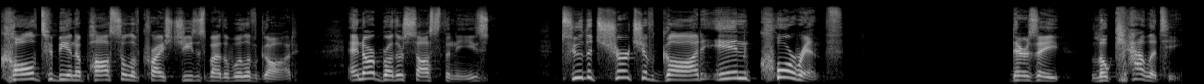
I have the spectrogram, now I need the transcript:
called to be an apostle of Christ Jesus by the will of God, and our brother Sosthenes, to the church of God in Corinth. There's a locality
